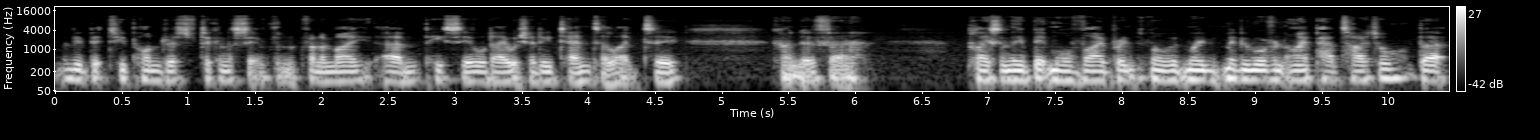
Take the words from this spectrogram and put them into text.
maybe a bit too ponderous to kind of sit in front of my um, PC all day, which I do tend to like to kind of uh, play something a bit more vibrant, more maybe more of an iPad title. But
